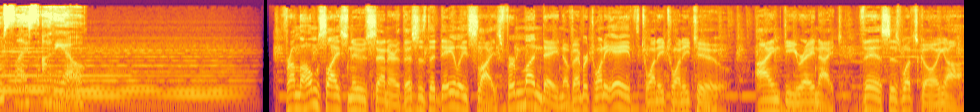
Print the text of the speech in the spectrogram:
Home Slice Audio. From the Home Slice News Center, this is the Daily Slice for Monday, November 28th, 2022. I'm D. Ray Knight. This is what's going on.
